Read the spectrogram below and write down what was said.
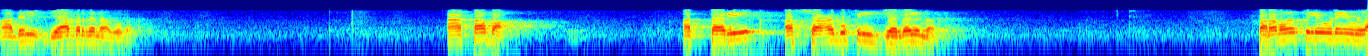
അതിൽ വ്യാപൃതനാവുക. അത്തറീഖ് അത്തരീഖ് അസ്സാബു ഫിൽ ജബൽ എന്നാണ് പർവതത്തിലൂടെയുള്ള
